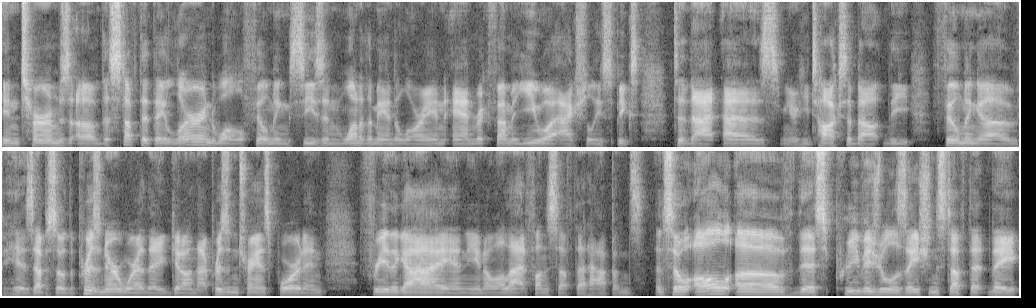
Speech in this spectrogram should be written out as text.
in terms of the stuff that they learned while filming season one of The Mandalorian. And Rick Famuyiwa actually speaks to that as you know he talks about the filming of his episode The Prisoner, where they get on that prison transport and free the guy and you know all that fun stuff that happens. And so all of this pre-visualization stuff that they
